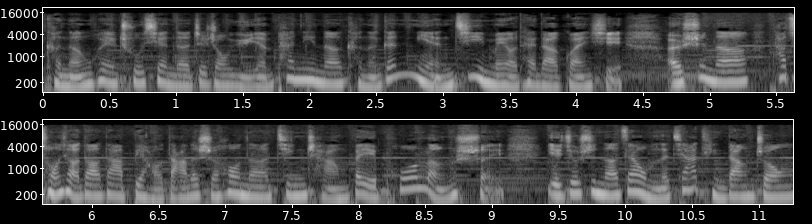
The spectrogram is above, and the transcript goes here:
可能会出现的这种语言叛逆呢，可能跟年纪没有太大关系，而是呢，他从小到大表达的时候呢，经常被泼冷水，也就是呢，在我们的家庭当中，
